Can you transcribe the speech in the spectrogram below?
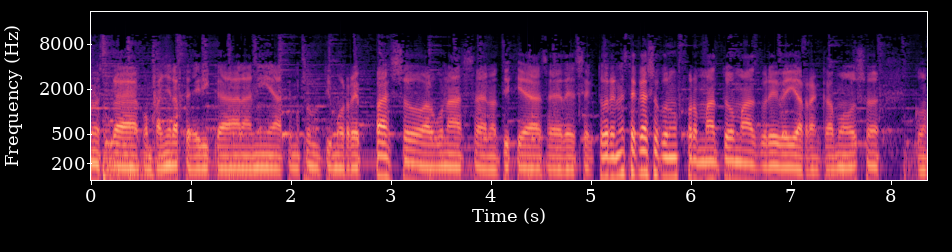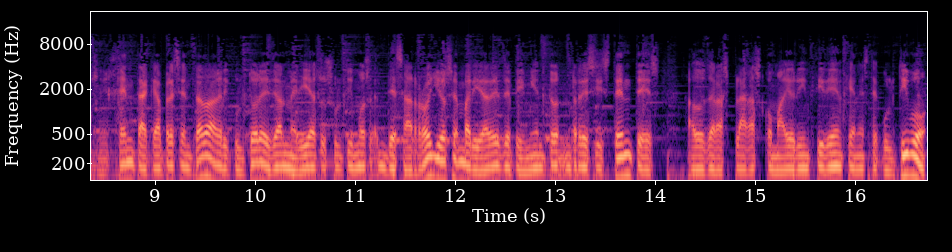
Nuestra compañera Federica Aranía hacemos un último repaso, algunas eh, noticias eh, del sector, en este caso con un formato más breve y arrancamos eh, con Singenta, que ha presentado a agricultores de Almería sus últimos desarrollos en variedades de pimiento resistentes a dos de las plagas con mayor incidencia en este cultivo,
